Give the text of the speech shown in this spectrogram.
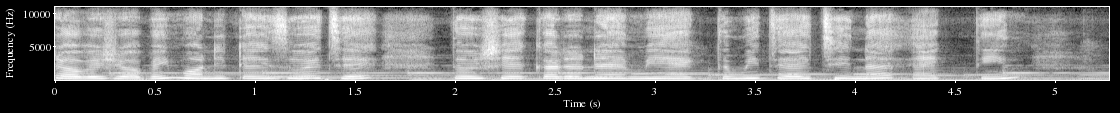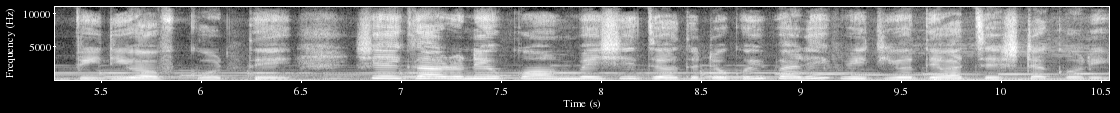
সবে সবেই মনিটাইজ হয়েছে, তো সে কারণে আমি একদমই চাইছি না একদিন ভিডিও অফ করতে। সেই কারণেও কম বেশি যতটুকুই পারি ভিডিও দেওয়ার চেষ্টা করি।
